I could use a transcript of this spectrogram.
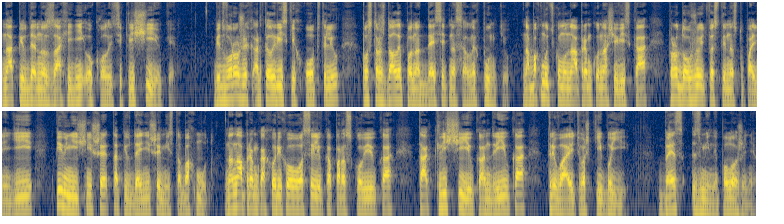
на південно-західній околиці Кліщіївки. Від ворожих артилерійських обстрілів постраждали понад 10 населених пунктів. На Бахмутському напрямку наші війська продовжують вести наступальні дії північніше та південніше міста Бахмут. На напрямках Оріхово-Василівка, Парасковівка та Кліщіївка-Андріївка тривають важкі бої без зміни положення.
